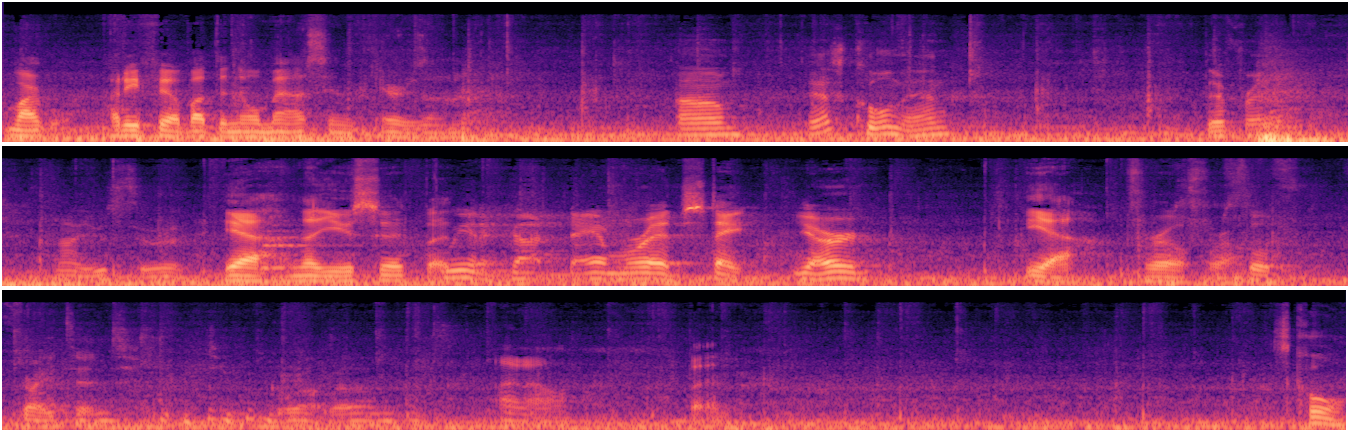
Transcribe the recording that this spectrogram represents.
Mark, how do you feel about the no mask in Arizona? Um, that's cool, man. Different. I'm not used to it. Yeah, I'm not used to it, but We in a goddamn red state. You heard? yeah, for real, for real. So frightened. to Go out well. I know, but it's cool.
